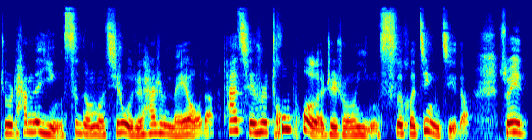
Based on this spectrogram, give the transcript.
就是他们的隐私等等。其实我觉得他是没有的，他其实突破了这种隐私和禁忌的。所以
